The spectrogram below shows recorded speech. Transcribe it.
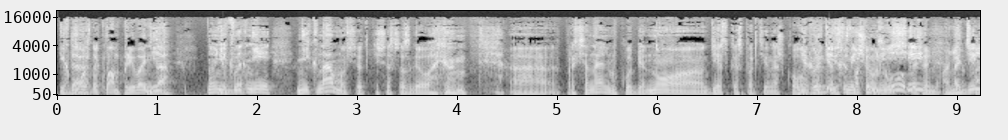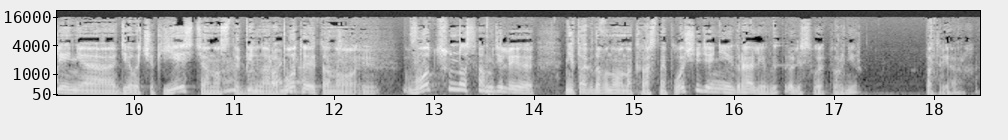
их Да. можно к вам приводить. Да. И не, вы- к- не, не к нам, мы все-таки сейчас разговариваем а, в профессиональном клубе, но детская спортивная школа Я говорю, «Хоккей с детская мячом школа, Енисей», есть они- отделение девочек есть, оно стабильно понятно. работает, оно... Вот, на самом деле, не так давно на Красной площади они играли и выиграли свой турнир «Патриарха».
